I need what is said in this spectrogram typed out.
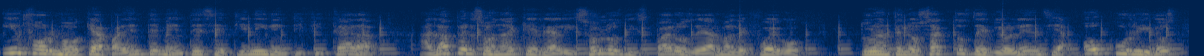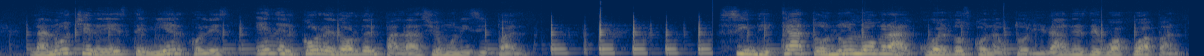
informó que aparentemente se tiene identificada a la persona que realizó los disparos de arma de fuego durante los actos de violencia ocurridos la noche de este miércoles en el corredor del Palacio Municipal. Sindicato no logra acuerdos con autoridades de Guajuapan,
